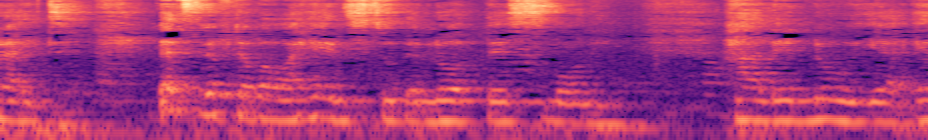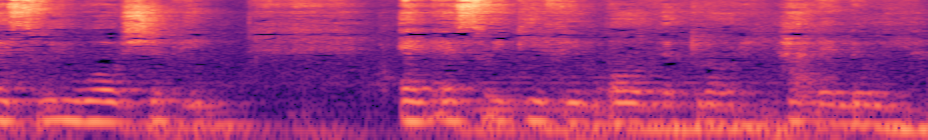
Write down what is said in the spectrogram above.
right. Let's lift up our hands to the Lord this morning. Hallelujah. As we worship Him and as we give Him all the glory. Hallelujah.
